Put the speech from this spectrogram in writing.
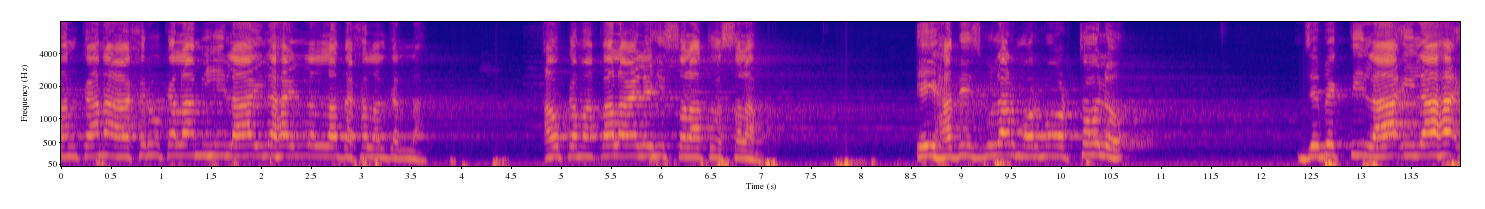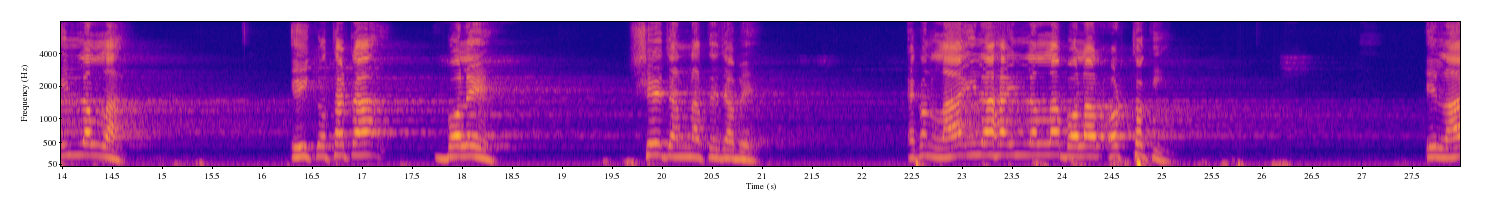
মান কানা আখিরু কালামিহি লা ইলাহা ইল্লাল্লাহ দাখাল আল জান্নাহ আও কামা কালা আলাইহি সালাতু ওয়াসসালাম। এই হাদিসগুলার মর্ম অর্থ হল, যে ব্যক্তি লা ইলাহা ইল্লাল্লাহ, এই কথাটা বলে সে জান্নাতে যাবে। এখন লা ইলাহা ইল্লাল্লাহ বলার অর্থ কি? এই লা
